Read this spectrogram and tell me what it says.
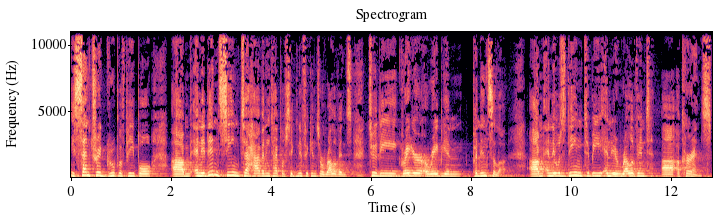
eccentric group of people, um, and it didn't seem to have any type of significance or relevance to the greater Arabian Peninsula. Um, and it was deemed to be an irrelevant uh, occurrence.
